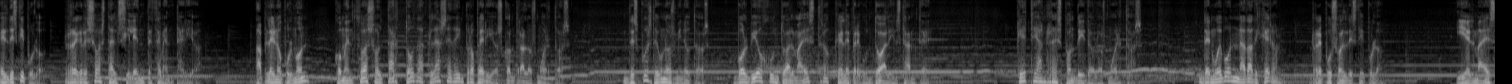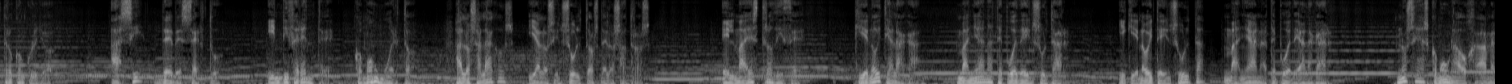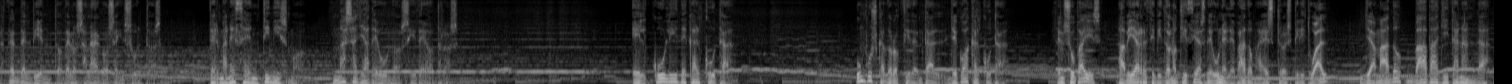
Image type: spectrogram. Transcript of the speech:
El discípulo regresó hasta el silente cementerio. A pleno pulmón, comenzó a soltar toda clase de improperios contra los muertos. Después de unos minutos, volvió junto al maestro que le preguntó al instante, ¿Qué te han respondido los muertos? De nuevo nada dijeron, repuso el discípulo. Y el maestro concluyó, Así debes ser tú, indiferente, como un muerto, a los halagos y a los insultos de los otros. El maestro dice, quien hoy te halaga, mañana te puede insultar, y quien hoy te insulta, mañana te puede halagar. no seas como una hoja a merced del viento de los halagos e insultos. Permanece en ti mismo, más allá de unos y de otros. El Culi de Calcuta. Un buscador occidental llegó a Calcuta. En su país había recibido noticias de un elevado maestro espiritual llamado Baba Yitananda.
